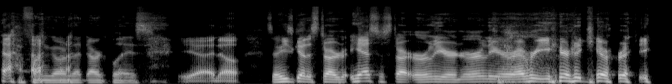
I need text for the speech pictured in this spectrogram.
Have fun going to that dark place. Yeah, I know. So he's gonna start. He has to start earlier and earlier every year to get ready.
